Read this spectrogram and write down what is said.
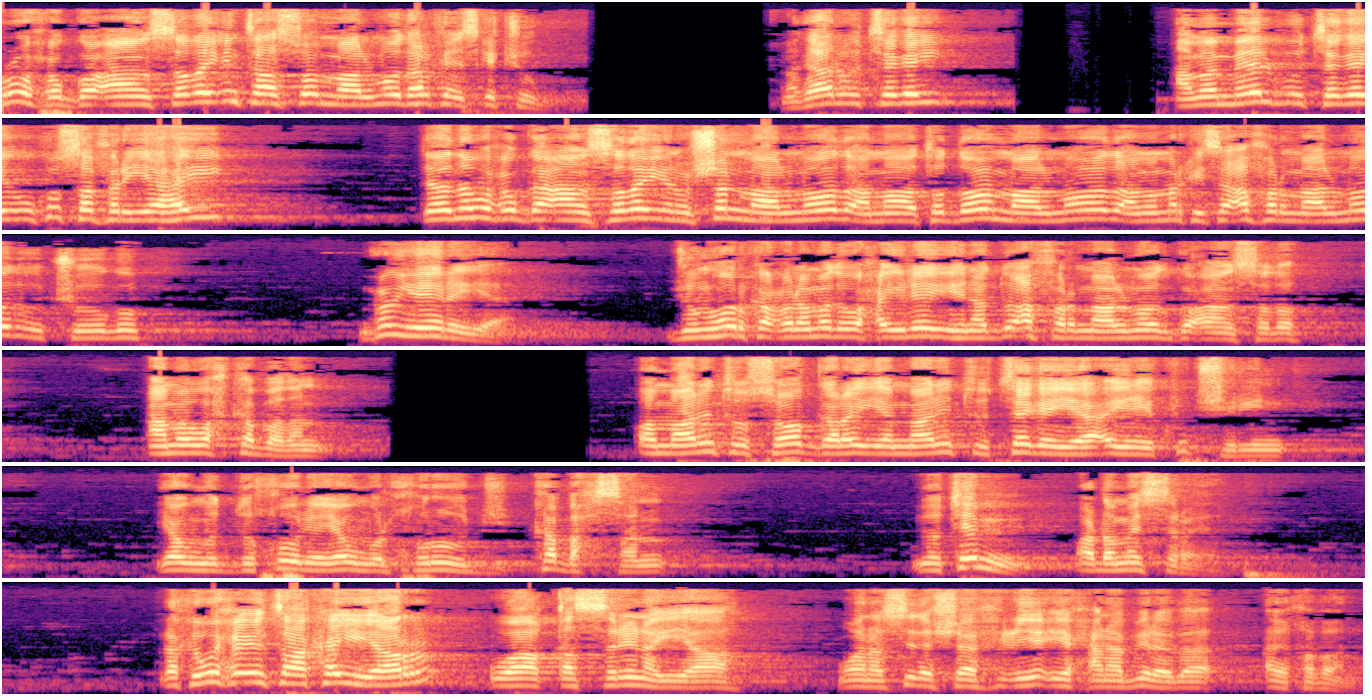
ruuxu go'aansaday intaasoo maalmood halkan iska joogo. Magaaluu tegey ama meel buu tegey uu ku safar yahay. Dabeedna wuxuu go'aansaday inuu shan maalmood ama toddoba maalmood ama markiisa afar maalmood uu joogo. Muxuu yeelayaa? Jumhuurka culammadu waxay leeyihiin hadduu afar maalmood go'aansado ama wax ka badan oo maalintuu soo galay iyo maalintuu tegayaa aynay ku jirin yowmu adukhuul iyo yowmu alkhuruuj ka baxsan yutim waa dhammaystiraya. Laakiin wixii intaa ka yar waa qasrinayaa waana sida shaaficiye iyo xanaabilaba ay qabaan.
